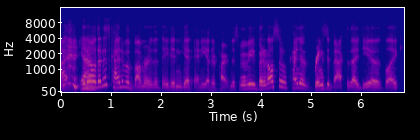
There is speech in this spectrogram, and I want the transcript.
I you Yeah. know, that is kind of a bummer that they didn't get any other part in this movie, but it also kind of brings it back to the idea of like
